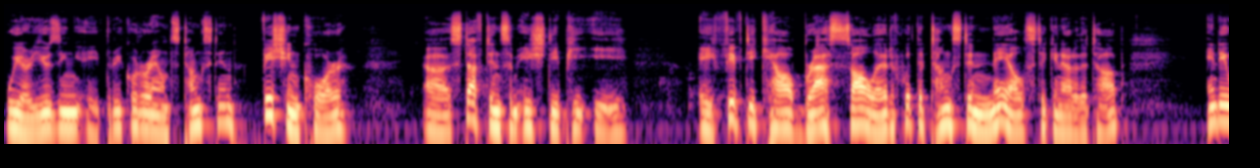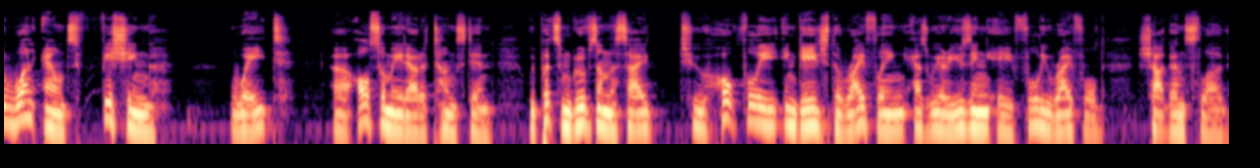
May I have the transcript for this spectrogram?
We are using a 3 quarter ounce tungsten fishing core uh, stuffed in some HDPE a 50 cal brass solid with a tungsten nail sticking out of the top, and a 1 ounce fishing weight, uh, also made out of tungsten. We put some grooves on the side to hopefully engage the rifling as we are using a fully rifled shotgun slug.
